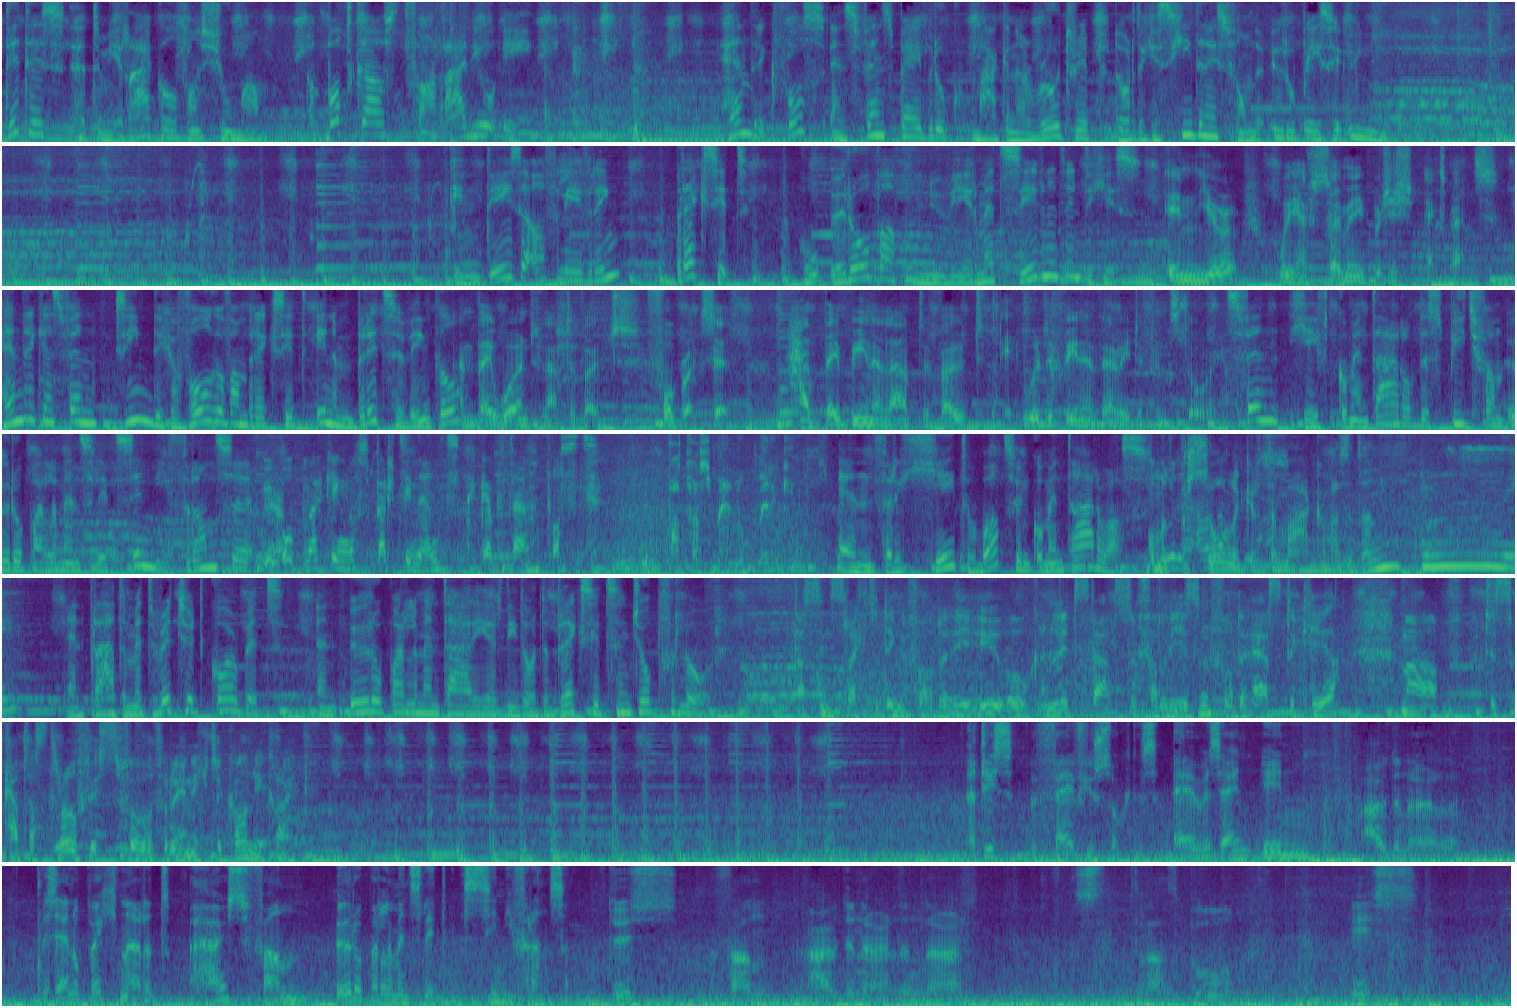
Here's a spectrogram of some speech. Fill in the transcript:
Dit is Het Mirakel van Schumann, een podcast van Radio 1. Hendrik Vos en Sven Spijbroek maken een roadtrip door de geschiedenis van de Europese Unie. In deze aflevering Brexit. Hoe Europa nu weer met 27 is. In Europe, we have so many British expats. Hendrik en Sven zien de gevolgen van Brexit in een Britse winkel. And they weren't allowed to vote for Brexit. Had they been allowed to vote, it would have been a very different story. Sven geeft commentaar op de speech van Europarlementslid Cindy Fransen. Uw opmerking was pertinent. Ik heb het aangepast. Wat was mijn opmerking? En vergeet wat zijn commentaar was. Om het persoonlijker te maken, was het dan niet? En praten met Richard Corbett, een Europarlementariër die door de brexit zijn job verloor. Dat zijn slechte dingen voor de EU ook. Een lidstaat te verliezen voor de eerste keer. Maar het is catastrofisch voor het Verenigd Koninkrijk. Het is vijf uur s ochtends en we zijn in Oudenaarde. We zijn op weg naar het huis van Europarlementslid Cindy Fransen. Dus van Oudenaarde naar Straatsburg is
